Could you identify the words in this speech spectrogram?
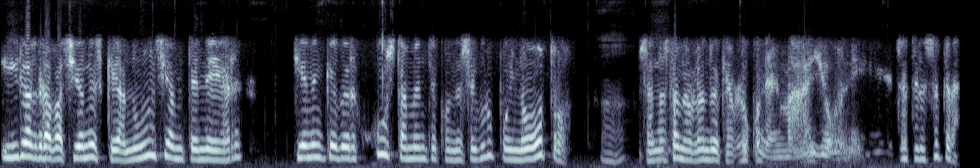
Y las grabaciones que anuncian tener tienen que ver justamente con ese grupo y no otro. O sea, no están hablando de que habló con el Mayo, ni etcétera, etcétera.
